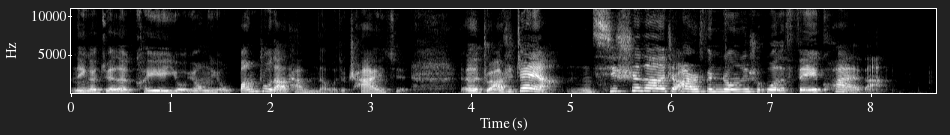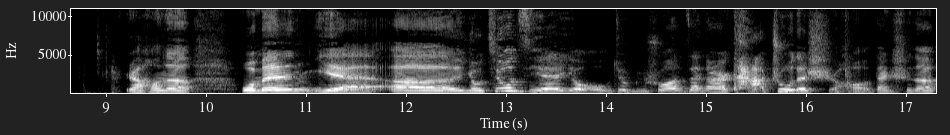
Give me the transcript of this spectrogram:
那个觉得可以有用、有帮助到他们的，我就插一句，呃，主要是这样。嗯，其实呢，这二十分钟就是过得飞快吧。然后呢，我们也呃有纠结，有就比如说在那儿卡住的时候，但是呢，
